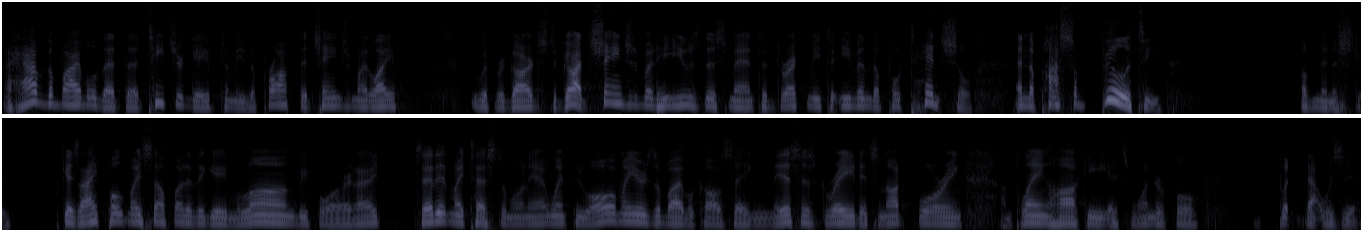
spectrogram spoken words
I have the Bible that the teacher gave to me, the prof that changed my life with regards to God changed, but He used this man to direct me to even the potential and the possibility of ministry. Because I pulled myself out of the game long before, and I said it in my testimony. I went through all my years of Bible calls saying, This is great. It's not flooring. I'm playing hockey. It's wonderful. But that was it.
